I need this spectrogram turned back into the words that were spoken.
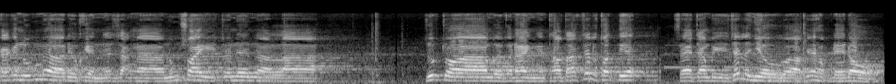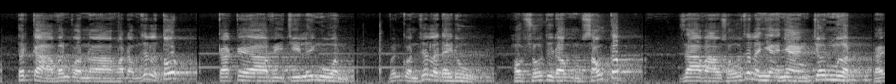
các cái núm điều khiển dạng núm xoay cho nên là, là giúp cho người vận hành thao tác rất là thuận tiện. Xe trang bị rất là nhiều cái hộp để đồ. Tất cả vẫn còn hoạt động rất là tốt. Các cái vị trí lấy nguồn vẫn còn rất là đầy đủ. Hộp số tự động 6 cấp ra vào số rất là nhẹ nhàng, trơn mượt. Đấy,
